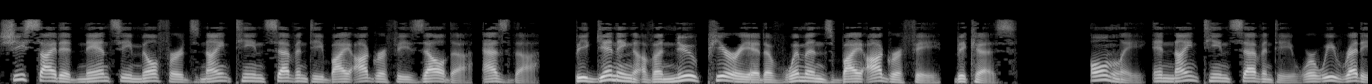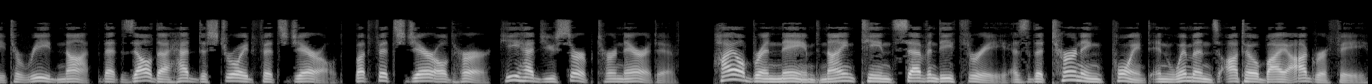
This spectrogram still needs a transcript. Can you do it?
She cited Nancy Milford's 1970 biography Zelda, as the beginning of a new period of women's biography, because Only in 1970 were we ready to read not that Zelda had destroyed Fitzgerald, but Fitzgerald her, he had usurped her narrative. Heilbrun named 1973 as the turning point in women's autobiography,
